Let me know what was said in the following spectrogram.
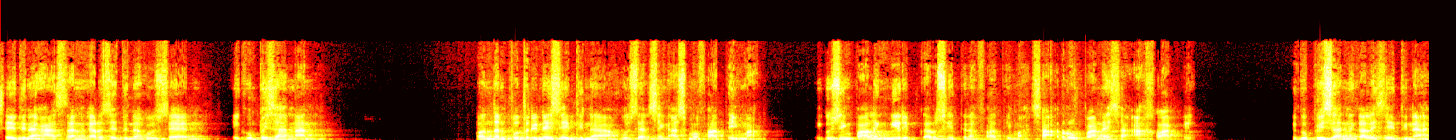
Sayyidina Hasan karo Sayyidina Husain iku besanan. Wonten putrine Sayyidina Husain sing asma Fatimah. Iku sing paling mirip karo Sayyidina Fatimah. Sak rupane sak akhlake. Iku besanan kali Sayyidina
